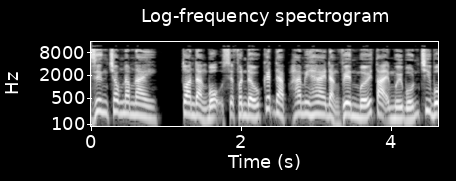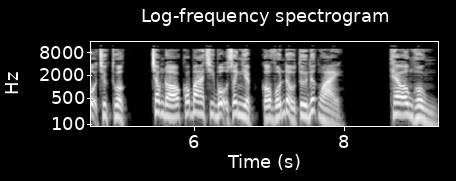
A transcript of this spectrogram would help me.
Riêng trong năm nay, toàn Đảng bộ sẽ phấn đấu kết nạp 22 đảng viên mới tại 14 chi bộ trực thuộc, trong đó có 3 chi bộ doanh nghiệp có vốn đầu tư nước ngoài. Theo ông Hùng,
